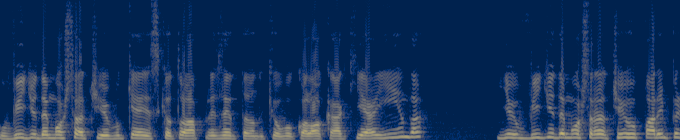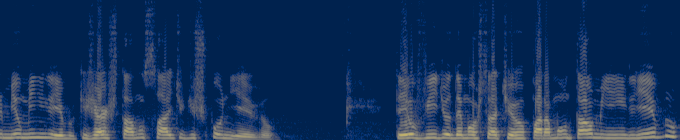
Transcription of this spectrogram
o vídeo demonstrativo, que é esse que eu estou apresentando, que eu vou colocar aqui ainda, e o vídeo demonstrativo para imprimir o mini livro, que já está no site disponível. Tem o vídeo demonstrativo para montar o mini livro,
